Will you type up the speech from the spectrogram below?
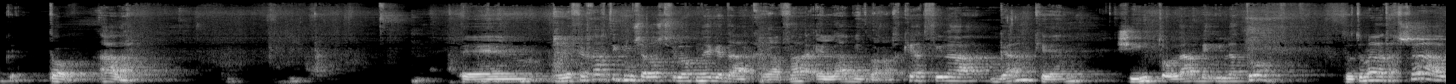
אוקיי, טוב, הלאה. ולפיכך תקנו שלוש תפילות נגד ההקרבה אליו יתברך, כי התפילה גם כן שהיא תולה בעילתו. זאת אומרת עכשיו,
